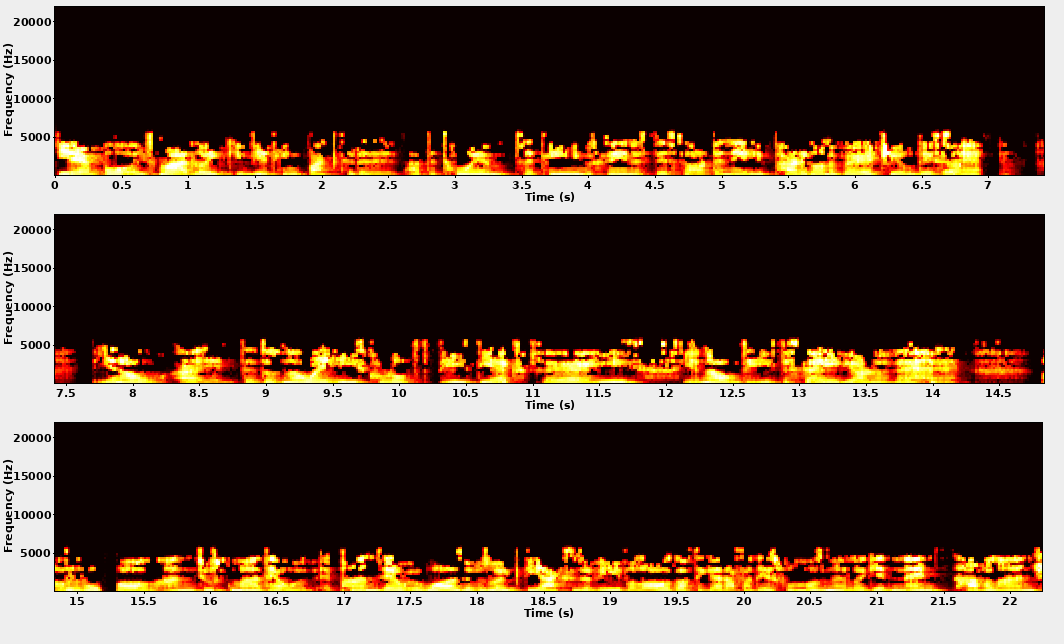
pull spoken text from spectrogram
Yeah, but it's mad. Like if you think back to the at the time, Platini was seen as this sort of nearly paragon of virtue. This, uh, you know, I, there's no way he's corrupt. He's the ex-player. He's, you know, he's the savior of uh, of football. And just mad how it, it pans out. It was. It was like the axes of evil all got together for this one, wasn't it? Like you'd named Havelange,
